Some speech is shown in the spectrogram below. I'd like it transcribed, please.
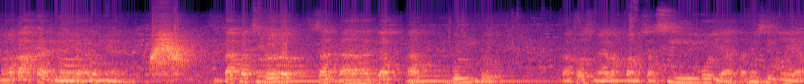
Mga bata, di nila alam yan. Dapat siguro sa dagat at bundok. Tapos meron pang sa Simuyat. Ano yung Simuyat?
